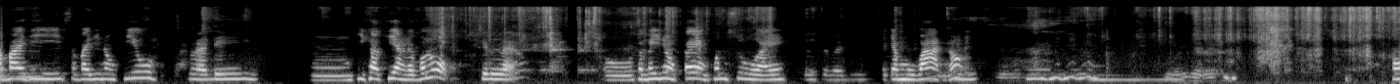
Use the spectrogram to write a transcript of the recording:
สบายดีสบายดีน้องทิวสวัสดีอืมกินข้าวเที่ยงแล้วบ่ลูกกินแล้วโอ้สบายดีน้องแป้งคนสวยสวัสดีประจำหมู่บ้านเนาะอ๋อ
